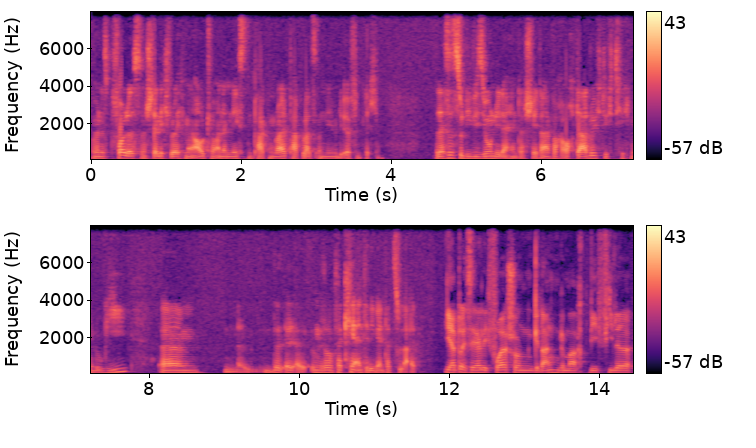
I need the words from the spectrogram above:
Und wenn es voll ist, dann stelle ich vielleicht mein Auto an dem nächsten Park-and-Ride-Parkplatz und nehme die öffentlichen. Das ist so die Vision, die dahinter steht. Einfach auch dadurch, durch Technologie, ähm, äh, unseren Verkehr intelligenter zu leiten. Ihr habt euch sicherlich vorher schon Gedanken gemacht, wie viele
